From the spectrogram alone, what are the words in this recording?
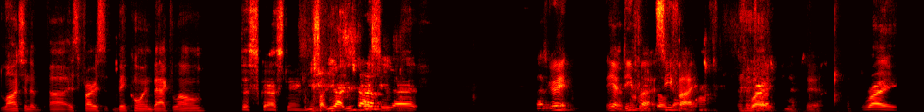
launching a uh, its first Bitcoin backed loan. Disgusting. You saw, you got, you gotta see that. That's great. Yeah, DeFi, CeFi. Right, Yeah, right.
